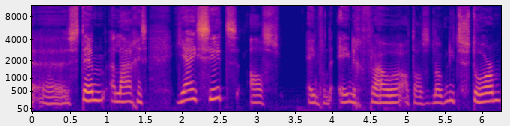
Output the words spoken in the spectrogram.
eh, stem laag is. Jij zit als een van de enige vrouwen, althans het loopt niet storm,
